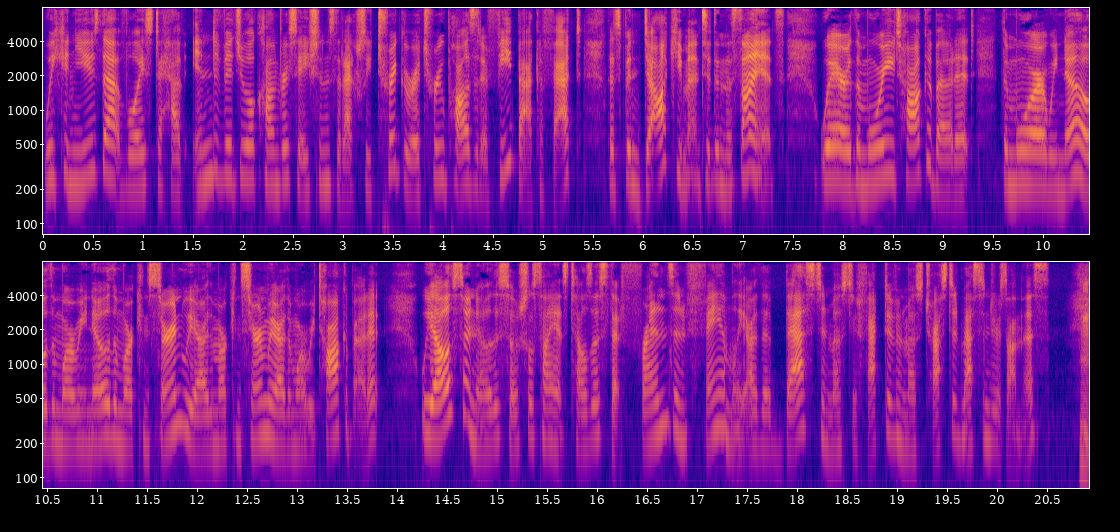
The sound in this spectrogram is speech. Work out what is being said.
We can use that voice to have individual conversations that actually trigger a true positive feedback effect that's been documented in the science, where the more you talk about it, the more we know, the more we know, the more concerned we are, the more concerned we are, the more we talk about it. We also know the social science tells us that friends and family are the best and most effective and most trusted messengers on this. Hmm.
